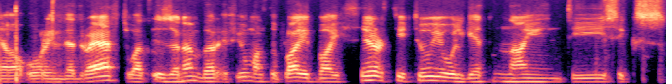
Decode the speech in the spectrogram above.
uh, or in the draft, what is the number? If you multiply it by 32, you will get 96.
